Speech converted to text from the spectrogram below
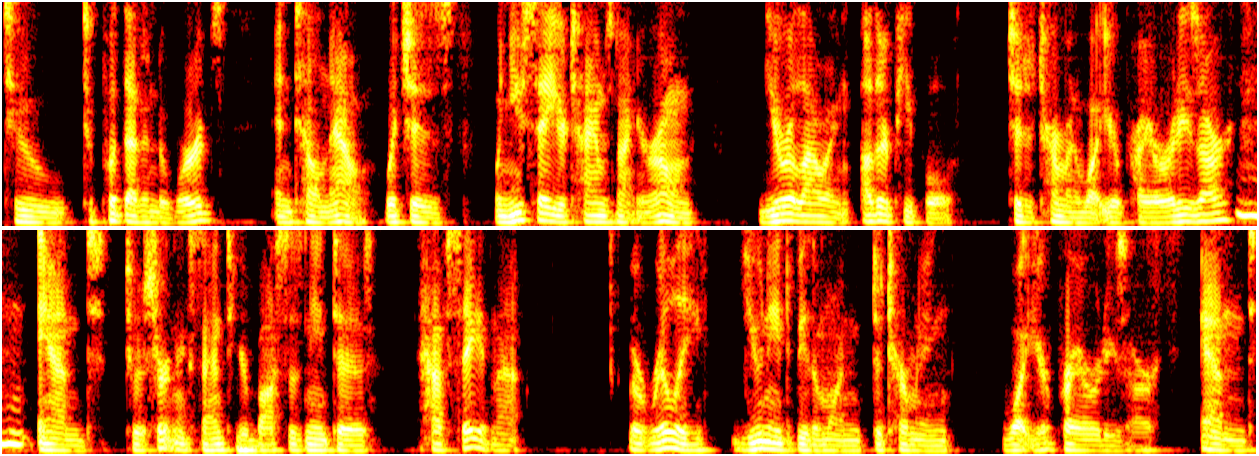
to to put that into words until now, which is when you say your time's not your own, you're allowing other people to determine what your priorities are. Mm-hmm. And to a certain extent, your bosses need to have say in that. But really, you need to be the one determining what your priorities are. And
